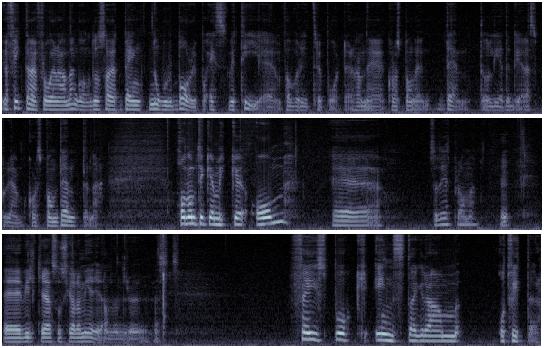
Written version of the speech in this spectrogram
jag fick den här frågan en annan gång. Då sa jag att Bengt Norborg på SVT är en favoritreporter. Han är korrespondent och leder deras program Korrespondenterna. Honom tycker jag mycket om. Eh, så det är ett bra namn. Eh, vilka sociala medier använder du mest? Facebook, Instagram och Twitter.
